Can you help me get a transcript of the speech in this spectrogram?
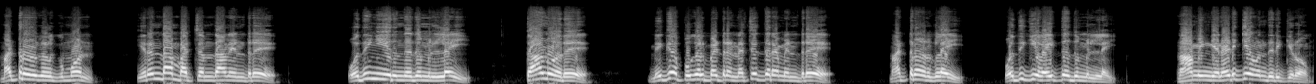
மற்றவர்களுக்கு முன் இரண்டாம் பட்சம்தான் என்று ஒதுங்கி இருந்ததும் இல்லை. தான் ஒரு மிக புகழ்பெற்ற நட்சத்திரம் என்று மற்றவர்களை ஒதுக்கி வைத்ததும் இல்லை. நாம் இங்கே நடிக்க வந்திருக்கிறோம்.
